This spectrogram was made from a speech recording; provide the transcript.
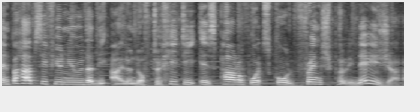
And perhaps if you knew that the island of Tahiti is part of what's called French Polynesia,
